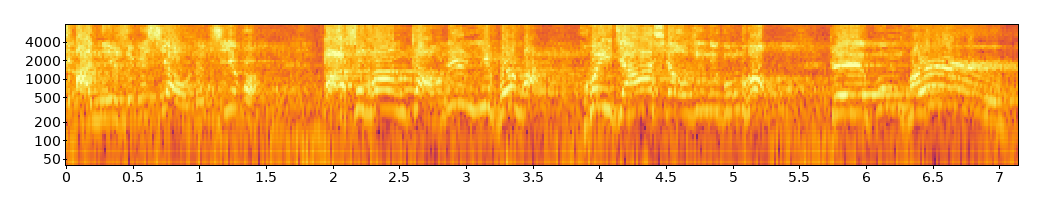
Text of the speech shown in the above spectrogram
看你是个孝顺媳妇。大食堂照领一份饭，回家孝敬你公婆，这工分儿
